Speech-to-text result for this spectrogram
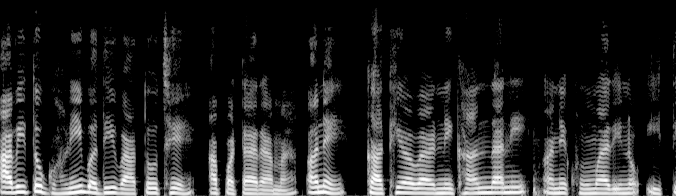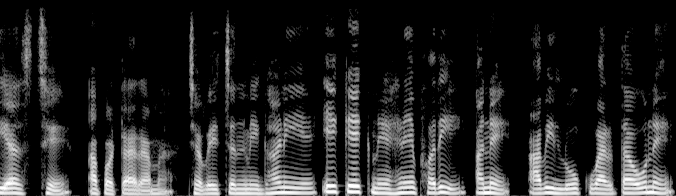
આવી તો ઘણી બધી વાતો છે આ પટારામાં અને કાઠિયાવાડની ખાનદાની અને ખુમારીનો ઇતિહાસ છે આ પટારામાં. ઝવેરચંદ મેઘાણીએ એક એક નેહણે ફરી અને આવી લોકવાર્તાઓને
